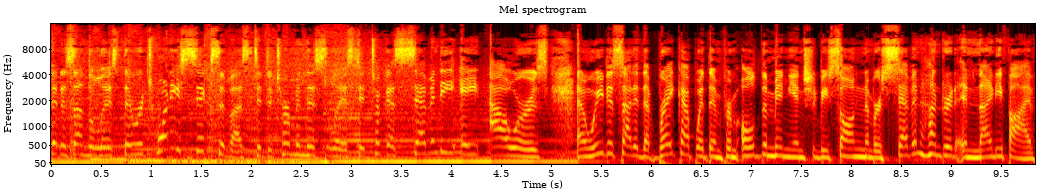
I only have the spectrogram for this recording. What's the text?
That is on the list. There were 26 of us to determine this list. It took us 78 hours, and we decided that Break Up With Him from Old Dominion should be song number 795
